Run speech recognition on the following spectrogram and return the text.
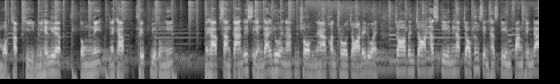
โหมดขับขี่มีให้เลือกตรงนี้นะครับทริปอยู่ตรงนี้นะครับสั่งการด้วยเสียงได้ด้วยนะคุณผู้ชมนะฮะคอนโทรลจอได้ด้วย จอเป็นจอทัชสกรีนนะครับ จอเครื่องเสียงทัชสกรีน ฟังเพลงได้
